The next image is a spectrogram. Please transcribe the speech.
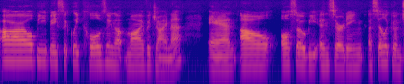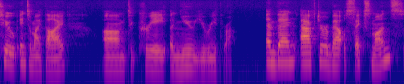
I'll be basically closing up my vagina, and I'll also be inserting a silicone tube into my thigh um, to create a new urethra. And then after about six months,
